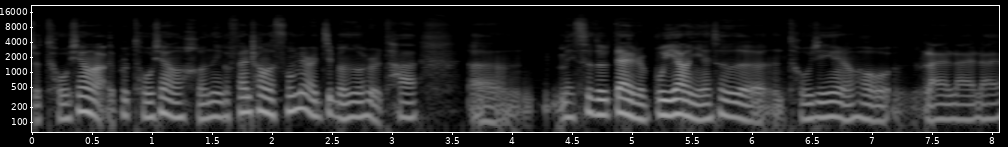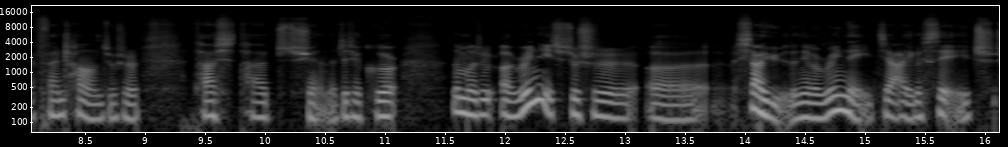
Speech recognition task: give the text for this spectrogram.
就头像啊，不是头像和那个翻唱的封面，基本都是他呃每次都戴着不一样颜色的头巾，然后来来来翻唱，就是他他选的这些歌。那么这个呃 Rainish 就是呃下雨的那个 Rainy 加一个 ch。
